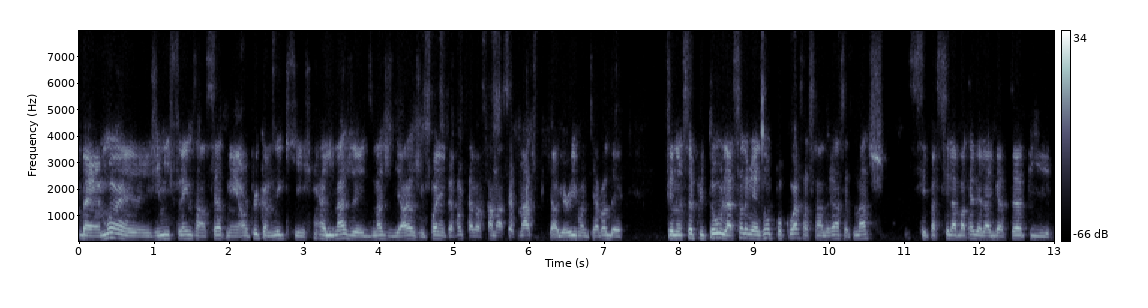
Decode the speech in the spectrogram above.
Ben, moi, euh, j'ai mis Flames en 7, mais un peu comme Nick, qui, à l'image du match d'hier, j'ai pas l'impression que ça va se rendre en 7 matchs, puis Calgary vont être capables de finir ça plus tôt. La seule raison pourquoi ça se rendrait en 7 matchs, c'est parce que c'est la bataille de l'Alberta, puis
